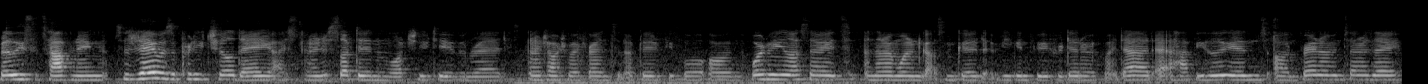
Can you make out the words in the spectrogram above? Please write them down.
but at least it's happening. So today was a pretty chill day, I, and I just slept in and watched YouTube and read. And I talked to my friends and updated people on the board meeting last night, and then I went and got some good vegan food for dinner with my dad at Happy Hooligans on Branham in San Jose.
